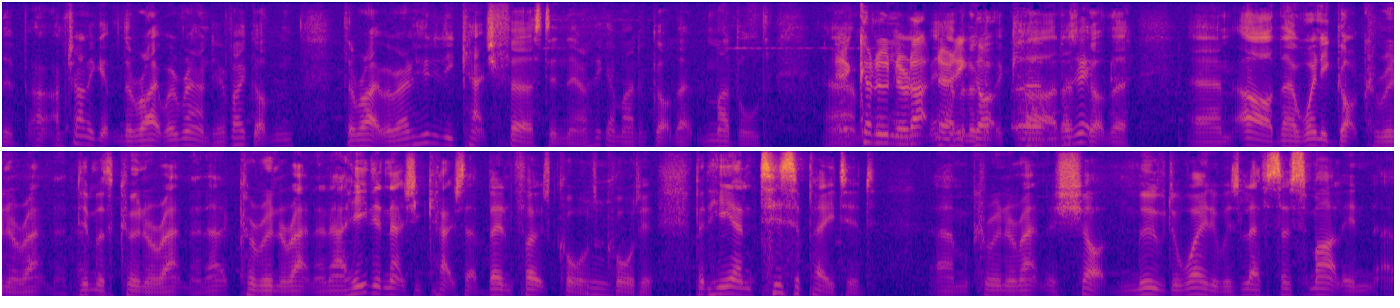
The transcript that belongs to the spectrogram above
the, I'm trying to get them the right way around here. Have I got them the right way around? Who did he catch first in there? I think I might have got that muddled. Um, uh, Karunaratne. He got the card. Um, I've got the. Um, oh no! When he got Karunaratne, Dimuth Karunaratne, now, Karunaratne. Now he didn't actually catch that. Ben Foakes caught, mm. caught it, but he anticipated um, Karunaratne's shot, moved away to his left so smartly. And, uh,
